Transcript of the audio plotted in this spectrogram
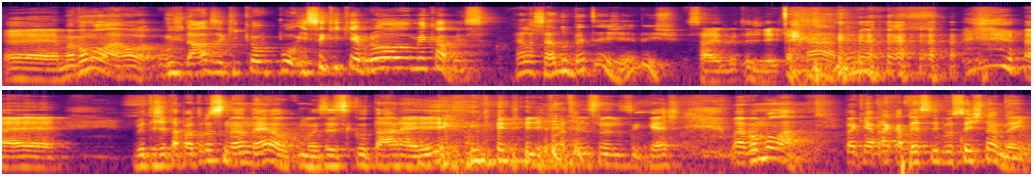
É, mas vamos lá, ó. Uns dados aqui que eu. Pô, isso aqui quebrou minha cabeça. Ela saiu do BTG, bicho. Saiu do BTG. Caramba. é. O BTG está patrocinando, né? Como vocês escutaram aí, o BTG patrocinando esse cast. Mas vamos lá, para quebrar a cabeça de vocês também.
